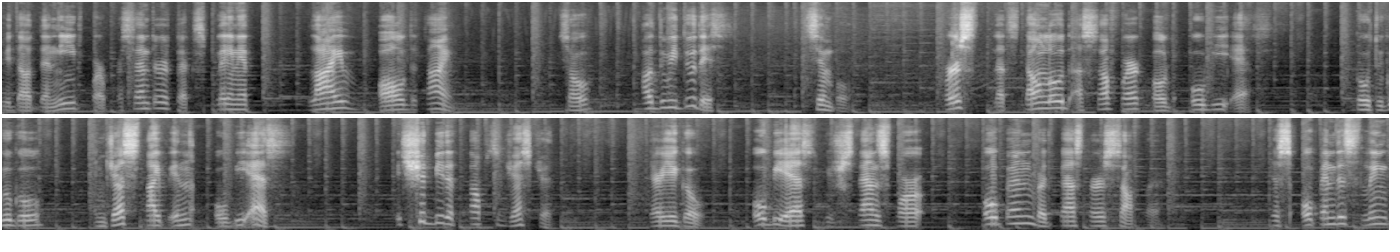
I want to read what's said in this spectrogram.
without the need for a presenter to explain it live all the time. So, how do we do this? Simple. First, let's download a software called OBS. Go to Google and just type in OBS. It should be the top suggestion. There you go. OBS, which stands for Open Broadcaster Software. Just open this link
